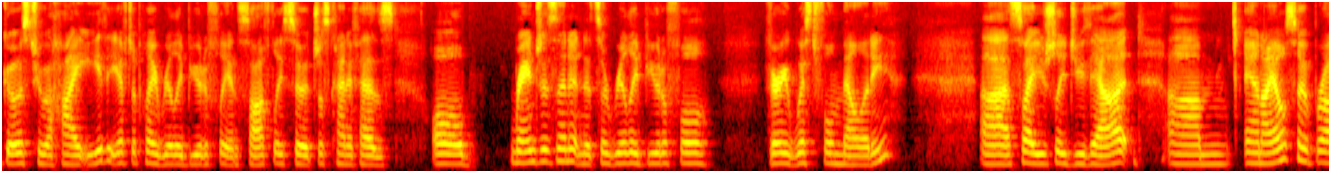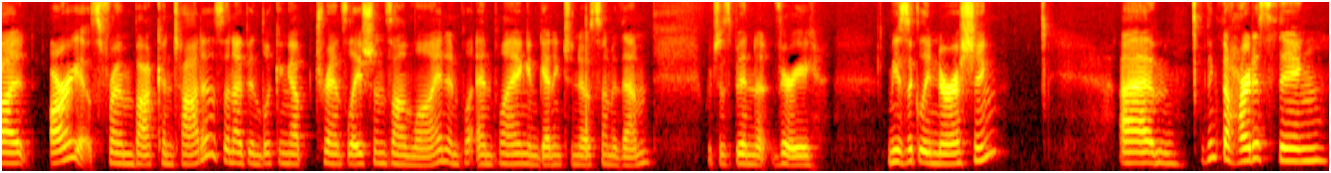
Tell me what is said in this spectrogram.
goes to a high E that you have to play really beautifully and softly. So it just kind of has all ranges in it, and it's a really beautiful, very wistful melody. Uh, so I usually do that. Um, and I also brought arias from Bach cantatas, and I've been looking up translations online and, and playing and getting to know some of them, which has been very musically nourishing. Um, I think the hardest thing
